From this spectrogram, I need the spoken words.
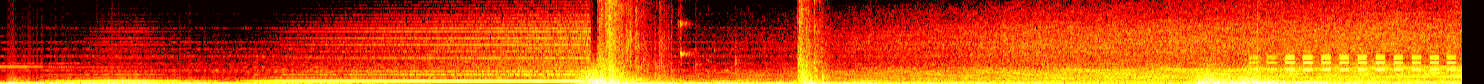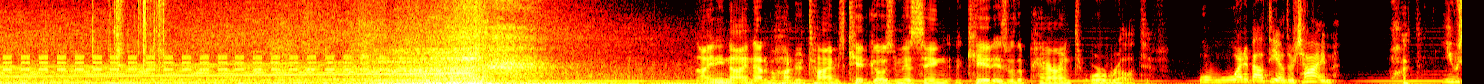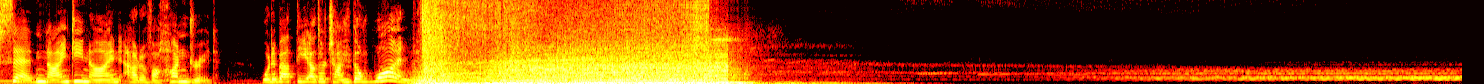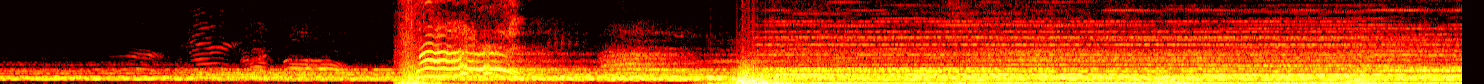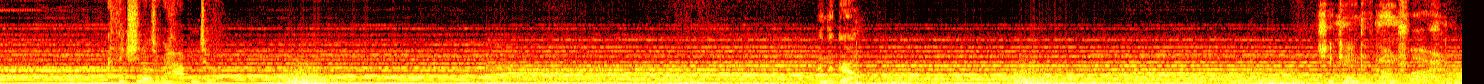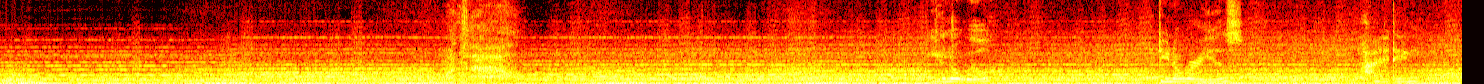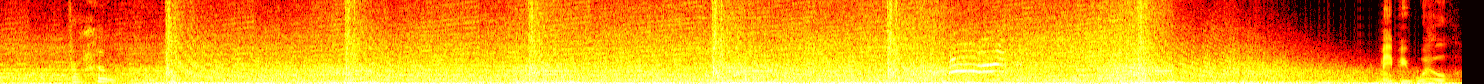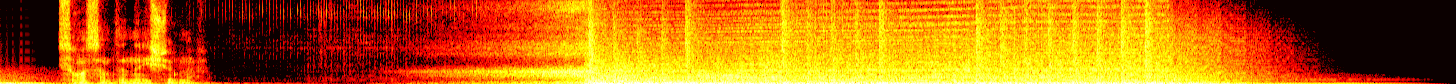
99 out of 100 times, kid goes missing. The kid is with a parent or a relative. What about the other time? What? You said 99 out of 100. What about the other time? The one! Think she knows what happened to him. And the girl? She can't have gone far. What the hell? You know Will? Do you know where he is? Hiding. From who? Saw something that he shouldn't have.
